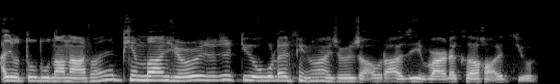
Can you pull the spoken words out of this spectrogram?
他就嘟嘟囔囔说：“那乒乓球这丢了，乒乓球找不着，自己玩的可好了，丢了。”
